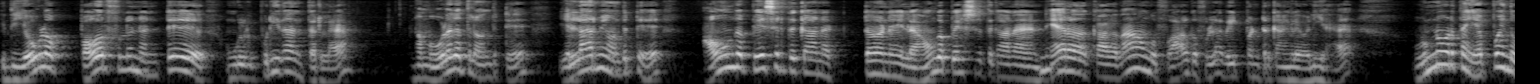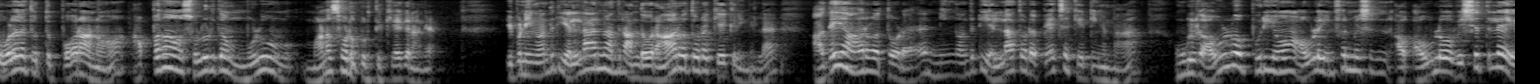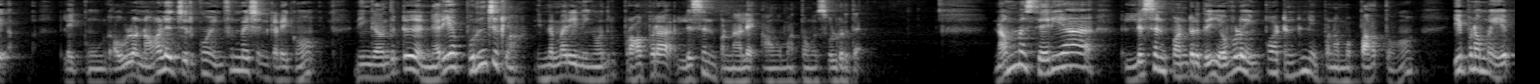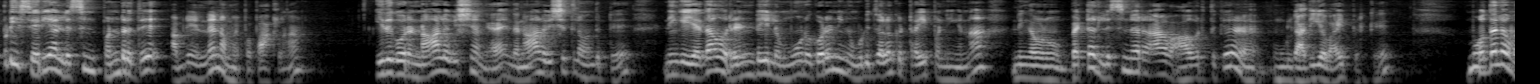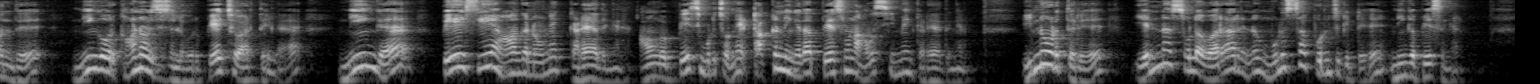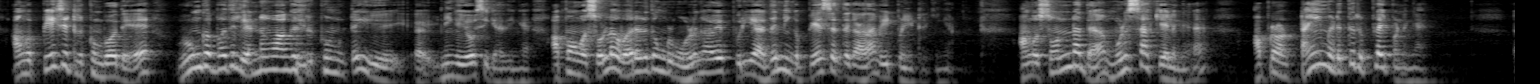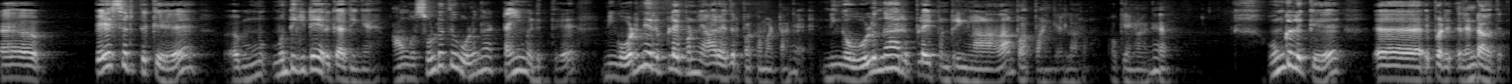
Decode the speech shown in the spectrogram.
இது எவ்வளோ பவர்ஃபுல்லுன்னுட்டு உங்களுக்கு புரியுதான்னு தெரில நம்ம உலகத்தில் வந்துட்டு எல்லாருமே வந்துட்டு அவங்க பேசுகிறதுக்கான டேர்னு இல்லை அவங்க பேசுகிறதுக்கான நேரக்காக தான் அவங்க வாழ்க்கை ஃபுல்லாக வெயிட் பண்ணிட்டுருக்காங்களே வழிய இன்னொருத்தன் எப்போ இந்த உலகத்தை விட்டு போகிறானோ அப்போ தான் அவன் சொல்லுறத முழு மனசோட கொடுத்து கேட்குறாங்க இப்போ நீங்கள் வந்துட்டு எல்லாருமே வந்துட்டு அந்த ஒரு ஆர்வத்தோட கேட்குறீங்கல்ல அதே ஆர்வத்தோட நீங்கள் வந்துட்டு எல்லாத்தோட பேச்சை கேட்டிங்கன்னா உங்களுக்கு அவ்வளோ புரியும் அவ்வளோ இன்ஃபர்மேஷன் அவ்வளோ விஷயத்தில் லைக் உங்களுக்கு அவ்வளோ நாலேஜ் இருக்கும் இன்ஃபர்மேஷன் கிடைக்கும். நீங்கள் வந்துட்டு நிறைய புரிஞ்சுக்கலாம். இந்த மாதிரி நீங்கள் வந்துட்டு ப்ராப்பராக லிசன் பண்ணாலே அவங்க மற்றவங்க சொல்கிறத நம்ம சரியாக லிசன் பண்ணுறது எவ்வளோ இம்பார்ட்டண்ட்டுன்னு இப்போ நம்ம பார்த்தோம். இப்போ நம்ம எப்படி சரியாக லிசன் பண்ணுறது அப்படின்னு நம்ம இப்போ பார்க்கலாம். இதுக்கு ஒரு நாலு விஷயங்க. இந்த நாலு விஷயத்தில் வந்துட்டு நீங்கள் ஏதாவது ரெண்டு இல்லை மூணு கூட நீங்கள் முடிஞ்ச அளவுக்கு ட்ரை பண்ணீங்கன்னா நீங்கள் பெட்டர் லிசனராக ஆகிறதுக்கு உங்களுக்கு அதிக வாய்ப்பு இருக்குது முதல்ல வந்து நீங்கள் ஒரு கான்வர்சேஷனில் ஒரு பேச்சுவார்த்தையில் நீங்கள் பேசியே ஆகணும்னே கிடையாதுங்க. அவங்க பேசி முடிச்ச உடனே டக்குன்னு நீங்கள் ஏதாவது பேசணும்னு அவசியமே கிடையாதுங்க. இன்னொருத்தர் என்ன சொல்ல வராருன்னு முழுசாக புரிஞ்சுக்கிட்டு நீங்கள் பேசுங்கள் அவங்க பேசிட்டு இருக்கும்போதே உங்கள் பதில் என்னவாக இருக்கும்ன்ட்டு நீங்கள் யோசிக்காதீங்க. அப்போ அவங்க சொல்ல வர்றது உங்களுக்கு ஒழுங்காகவே புரியாது நீங்கள் பேசுறதுக்காக தான் வெயிட் பண்ணிட்டு இருக்கீங்க. அவங்க சொன்னதை முழுசாக கேளுங்க. அப்புறம் டைம் எடுத்து ரிப்ளை பண்ணுங்க. பேசுறதுக்கு மு முந்திக்கிட்டே இருக்காதீங்க. அவங்க சொல்கிறதுக்கு ஒழுங்காக டைம் எடுத்து நீங்கள் உடனே ரிப்ளை பண்ணி யாரும் எதிர்பார்க்க மாட்டாங்க. நீங்கள் ஒழுங்காக ரிப்ளை பண்ணுறீங்களா தான் பார்ப்பாங்க எல்லாரும். ஓகேங்களாங்க? உங்களுக்கு இப்போ ரெண்டாவது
